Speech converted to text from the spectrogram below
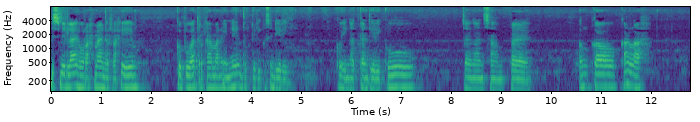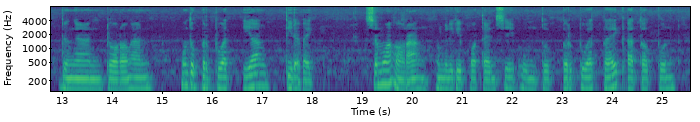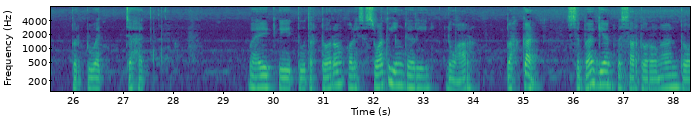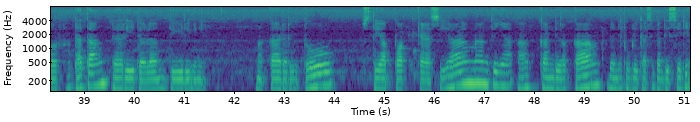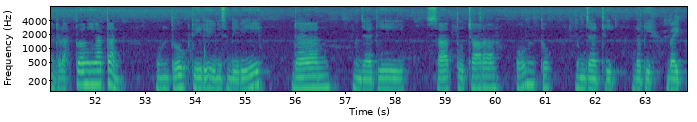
Bismillahirrahmanirrahim. Kubuat rekaman ini untuk diriku sendiri. Ku ingatkan diriku, jangan sampai engkau kalah dengan dorongan untuk berbuat yang tidak baik. Semua orang memiliki potensi untuk berbuat baik ataupun berbuat jahat baik itu terdorong oleh sesuatu yang dari luar, bahkan sebagian besar dorongan dor datang dari dalam diri ini. Maka dari itu, setiap podcast yang nantinya akan direkam dan dipublikasikan di sini adalah pengingatan untuk diri ini sendiri dan menjadi satu cara untuk menjadi lebih baik.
